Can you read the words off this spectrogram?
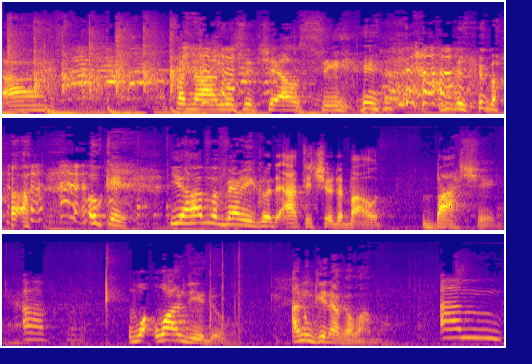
Ah, panalo si Chelsea. Di ba? Okay, you have a very good attitude about bashing. Opo. Wh- what do you do? Anong ginagawa mo? Um,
